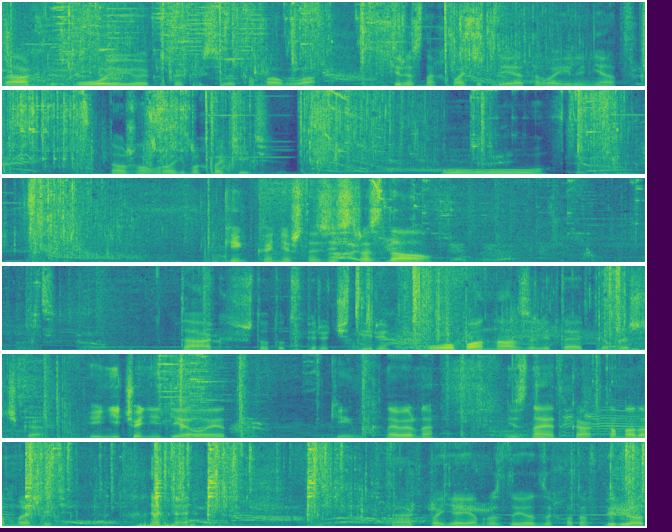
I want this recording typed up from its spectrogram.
Так, ой-ой-ой, какая красивая комба была. Интересно, хватит ли этого или нет? Должно вроде бы хватить. У, -у, -у. Кинг, конечно, здесь раздал. Так, что тут? Вперед 4. Оба, она залетает КБшечка. И ничего не делает. Кинг, наверное, не знает как. Там надо мэшить. Так, по яям раздает захватом вперед.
